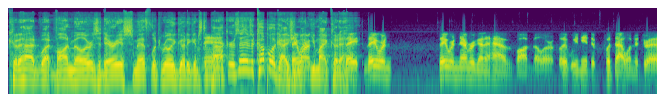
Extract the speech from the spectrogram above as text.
Could have had what Von Miller, Za'Darius Smith looked really good against the Packers. And there's a couple of guys They you might you might could have they had. they were they were never going to have Von Miller, but we need to put that one to, dre-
